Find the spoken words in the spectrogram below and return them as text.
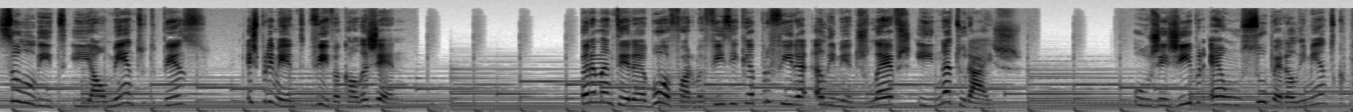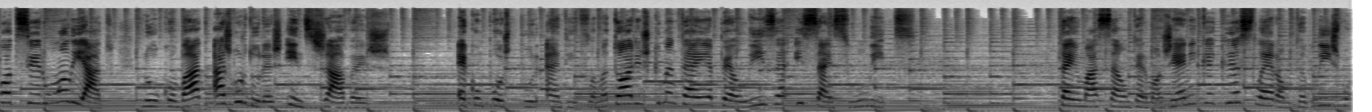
celulite e aumento de peso? Experimente Viva Collagen. Para manter a boa forma física, prefira alimentos leves e naturais. O gengibre é um super alimento que pode ser um aliado no combate às gorduras indesejáveis. É composto por anti-inflamatórios que mantêm a pele lisa e sem celulite. Tem uma ação termogénica que acelera o metabolismo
